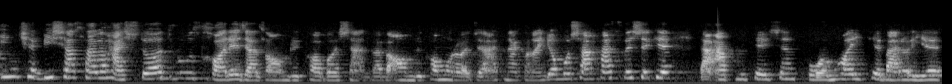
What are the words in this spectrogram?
اینکه بیش از 180 روز خارج از آمریکا باشند و به آمریکا مراجعت نکنند یا مشخص بشه که در اپلیکیشن فرم هایی که برای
